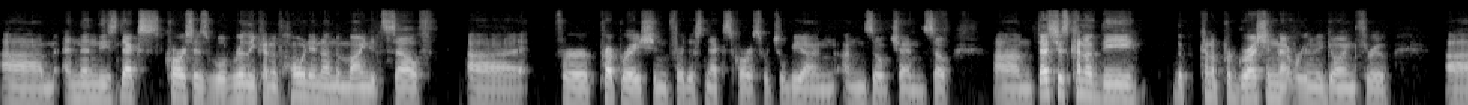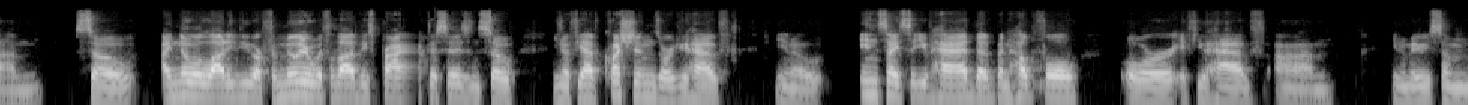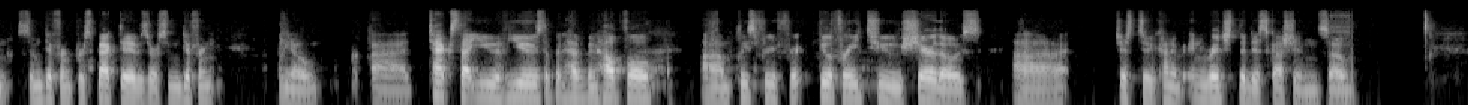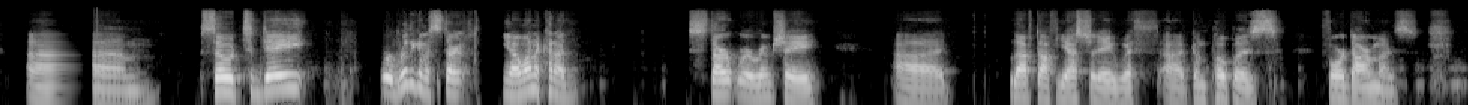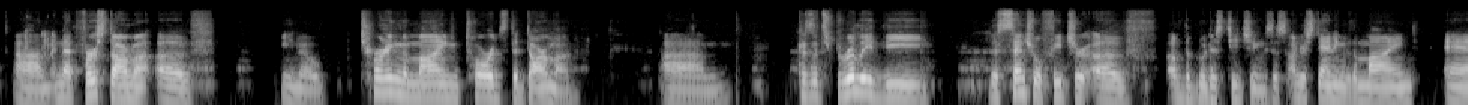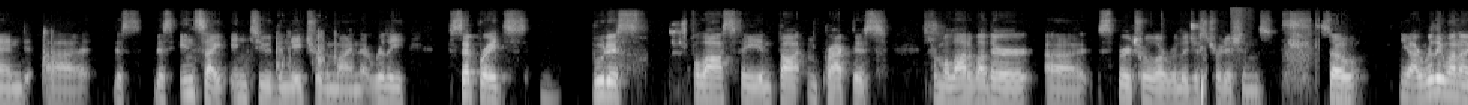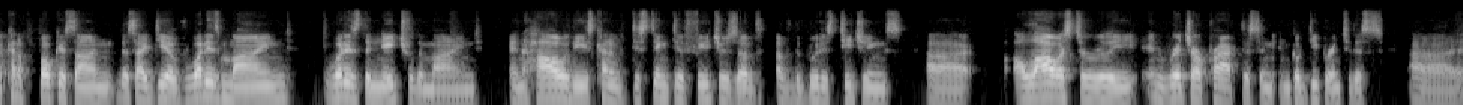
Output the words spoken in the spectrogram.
um, and then these next courses will really kind of hone in on the mind itself uh, for preparation for this next course, which will be on on Dzogchen. So um, that's just kind of the the kind of progression that we're going to be going through. Um, so I know a lot of you are familiar with a lot of these practices, and so you know if you have questions or if you have you know insights that you've had that have been helpful, or if you have um, you know maybe some some different perspectives or some different you know uh, texts that you have used that have been helpful um, please free, free, feel free to share those uh, just to kind of enrich the discussion. So uh, um, so today we're really going to start you know i want to kind of start where rinpoche uh, left off yesterday with uh, Gampopa's four dharmas. Um, and that first dharma of you know turning the mind towards the dharma because um, it's really the the central feature of of the buddhist teachings this understanding of the mind and uh, this this insight into the nature of the mind that really separates buddhist philosophy and thought and practice from a lot of other uh, spiritual or religious traditions. So you know, I really want to kind of focus on this idea of what is mind, what is the nature of the mind, and how these kind of distinctive features of of the Buddhist teachings uh, allow us to really enrich our practice and, and go deeper into this uh,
